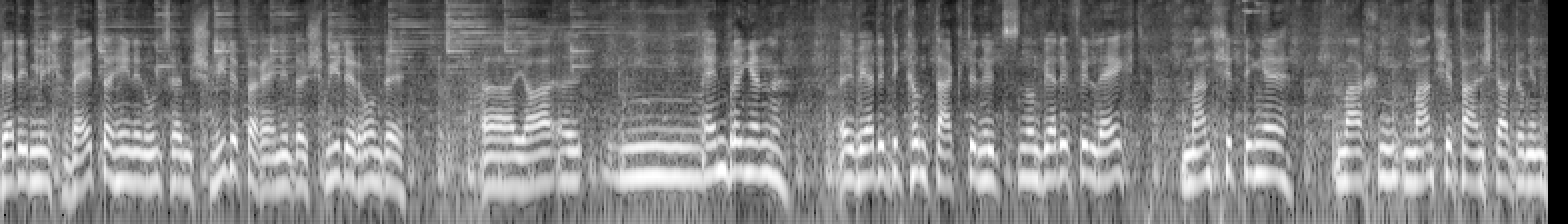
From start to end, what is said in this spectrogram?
werde mich weiterhin in unserem Schmiedeverein, in der Schmiederunde äh, ja, äh, einbringen, Ich werde die Kontakte nützen und werde vielleicht manche Dinge machen, manche Veranstaltungen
